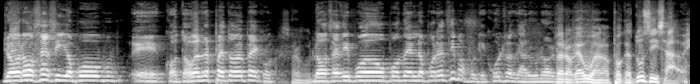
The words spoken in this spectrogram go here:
Yo no sé si yo puedo, eh, con todo el respeto de Peco, Seguro. no sé si puedo ponerlo por encima porque Coulson ganó un oro. Pero qué bueno, porque tú sí sabes.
